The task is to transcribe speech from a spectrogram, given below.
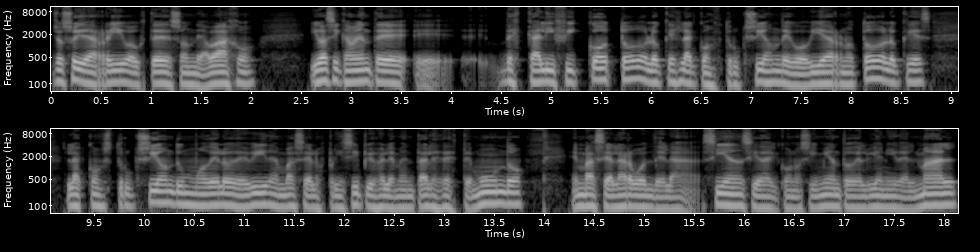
yo soy de arriba, ustedes son de abajo, y básicamente eh, descalificó todo lo que es la construcción de gobierno, todo lo que es la construcción de un modelo de vida en base a los principios elementales de este mundo, en base al árbol de la ciencia, del conocimiento del bien y del mal.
